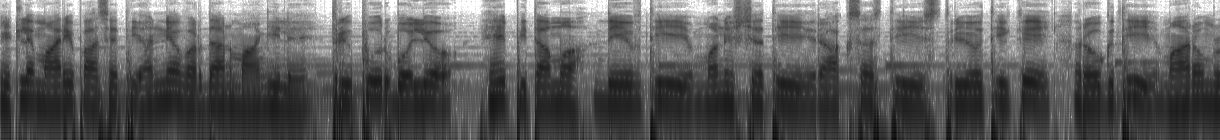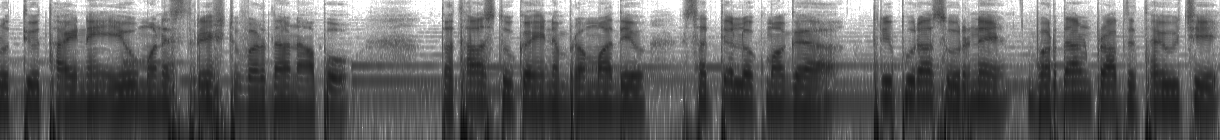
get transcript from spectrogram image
એટલે મારી પાસેથી અન્ય વરદાન માંગી લે. ત્રિપુર બોલ્યો, હે પિતામહ, દેવથી, મનુષ્યથી, રાક્ષસથી, સ્ત્રીઓથી કે રોગથી મારો મૃત્યુ થાય નહીં એવું મને શ્રેષ્ઠ વરદાન આપો. તથાસ્તુ કહીને બ્રહ્માદેવ સત્યલોકમાં ગયા. ત્રિપુરાસુરને વરદાન પ્રાપ્ત થયું છે,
